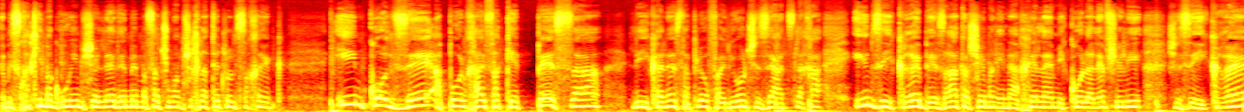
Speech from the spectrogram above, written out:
המשחקים הגרועים של עדן בן מסד שהוא ממשיך לתת לו לשחק. עם כל זה, הפועל חיפה כפסע להיכנס לפלייאוף העליון, שזה הצלחה. אם זה יקרה, בעזרת השם, אני מאחל להם מכל הלב שלי שזה יקרה.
